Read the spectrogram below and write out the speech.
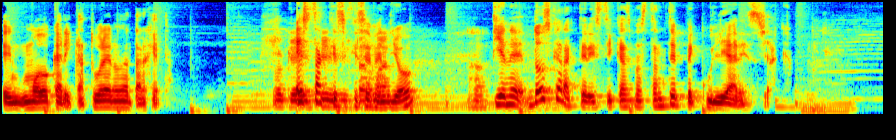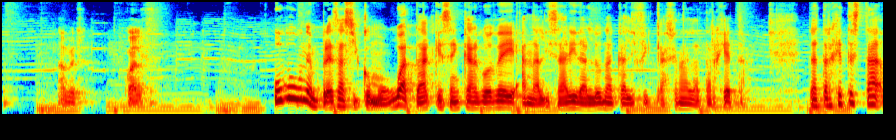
en modo caricatura en una tarjeta. Esta sí, que, se- que está se mal. vendió Ajá. tiene dos características bastante peculiares, Jack. A ver, ¿cuáles? Hubo una empresa así como Wata que se encargó de analizar y darle una calificación a la tarjeta. La tarjeta está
